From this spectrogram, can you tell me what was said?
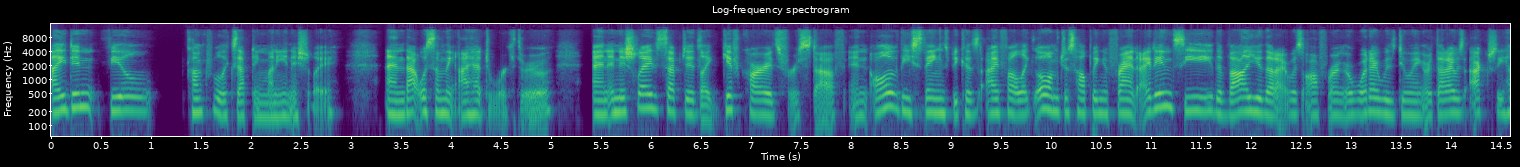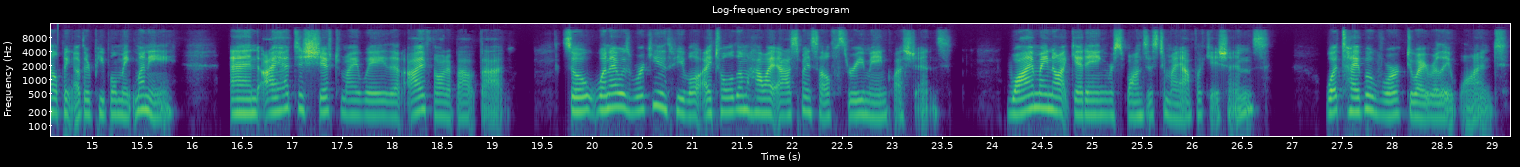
I didn't feel comfortable accepting money initially. And that was something I had to work through. And initially, I accepted like gift cards for stuff and all of these things because I felt like, oh, I'm just helping a friend. I didn't see the value that I was offering or what I was doing or that I was actually helping other people make money. And I had to shift my way that I thought about that. So when I was working with people, I told them how I asked myself three main questions. Why am I not getting responses to my applications? What type of work do I really want?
